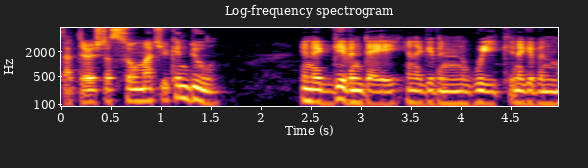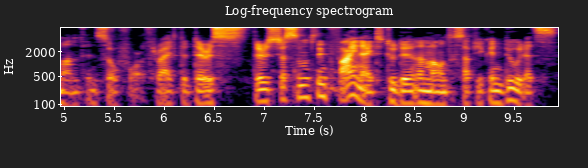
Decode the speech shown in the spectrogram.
that there's just so much you can do in a given day, in a given week, in a given month, and so forth. Right? That there is there is just something finite to the amount of stuff you can do. That's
